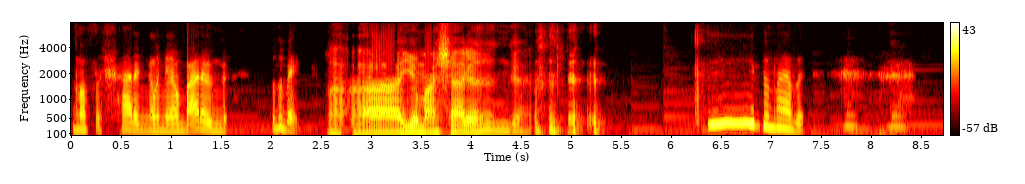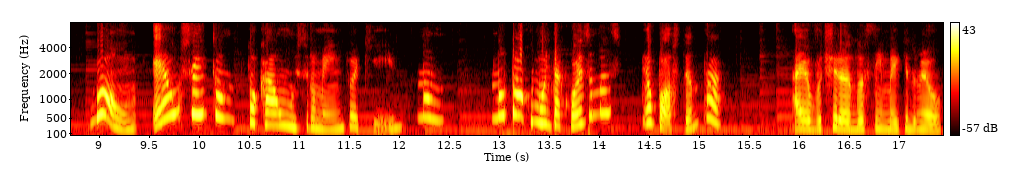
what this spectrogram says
Nossa, charanga, ela é meio baranga. Tudo bem. Lá vai uma charanga. Que do nada. Bom, eu sei to- tocar um instrumento aqui. Não, não toco muita coisa, mas eu posso tentar. Aí eu vou tirando assim, meio que do meu.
